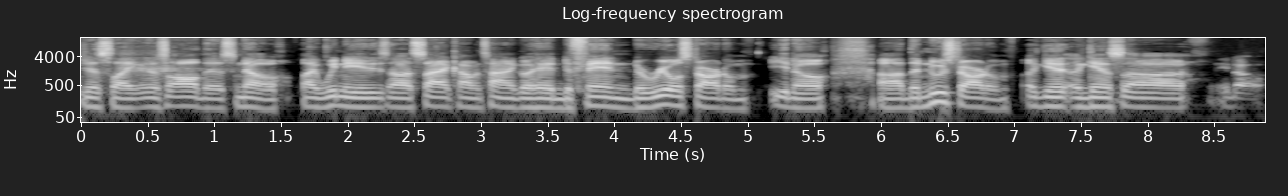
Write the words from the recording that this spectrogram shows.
just like it's all this. No, like we need uh, Saya Kamatani to go ahead and defend the real Stardom. You know, uh, the new Stardom against against uh, you know.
